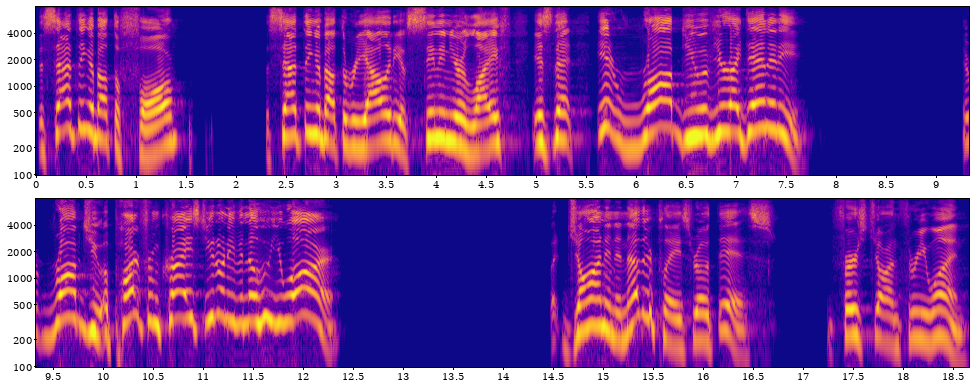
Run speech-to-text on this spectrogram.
The sad thing about the fall, the sad thing about the reality of sin in your life is that it robbed you of your identity. It robbed you. Apart from Christ, you don't even know who you are. But John, in another place, wrote this in 1 John 3 1.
